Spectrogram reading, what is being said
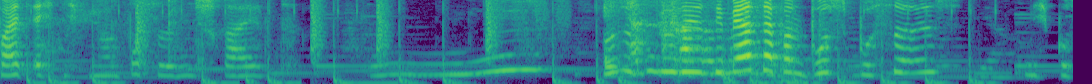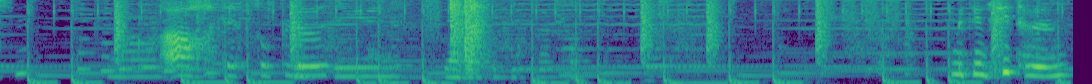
Weiß echt nicht, wie man Busse schreibt. Ich Wusstest du, dass die Mehrzahl von Bus Busse ist? Ja. Nicht Bussen? ja. Ach, der ist so blöd. Ja, doch, das macht mehr Spaß. Mit den Titeln.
